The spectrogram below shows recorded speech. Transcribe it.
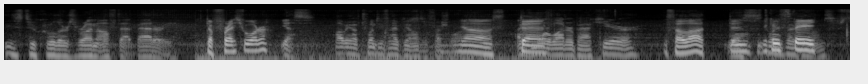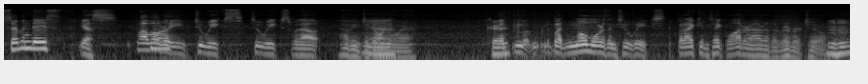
These two coolers run off that battery. The fresh water? Yes. Probably have 25 gallons of fresh water. Yes. I have more water back here. it's a lot. Then Yes, you can stay gallons. seven days. Yes. Probably two weeks. Two weeks without having to go anywhere. Good. But, but no more than two weeks. But I can take water out of the river too. Mm-hmm.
